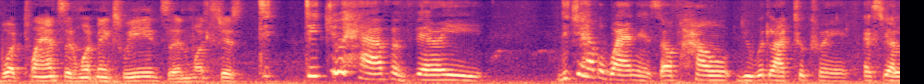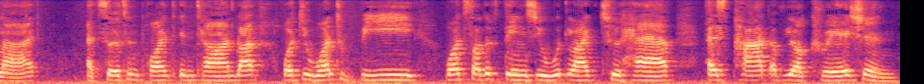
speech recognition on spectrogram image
what plants and what makes weeds, and what's just Did, did you have a very did you have awareness of how you would like to create as your life at certain point in time like what you want to be what sort of things you would like to have as part of your creation.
